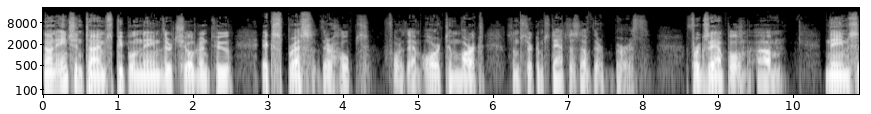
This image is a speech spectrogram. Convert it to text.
Now, in ancient times, people named their children to express their hopes for them or to mark some circumstances of their birth. For example, um, names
